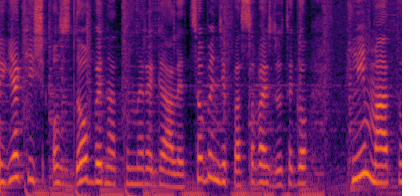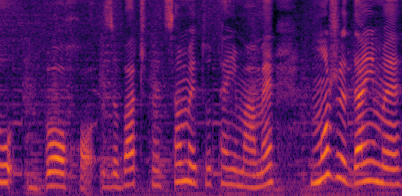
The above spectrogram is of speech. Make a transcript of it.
y, jakieś ozdoby na tym regale, co będzie pasować do tego klimatu boho. Zobaczmy, co my tutaj mamy. Może dajmy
